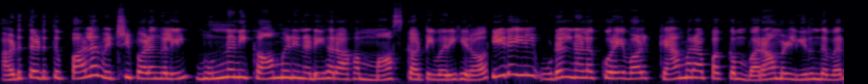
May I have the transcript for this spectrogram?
அடுத்தடுத்து பல வெற்றி படங்களில் முன்னணி காமெடி நடிகராக மாஸ் காட்டி வருகிறார். இடையில் உடல் நலக்குறைவால் கேமரா பக்கம் வராமல் இருந்தவர்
